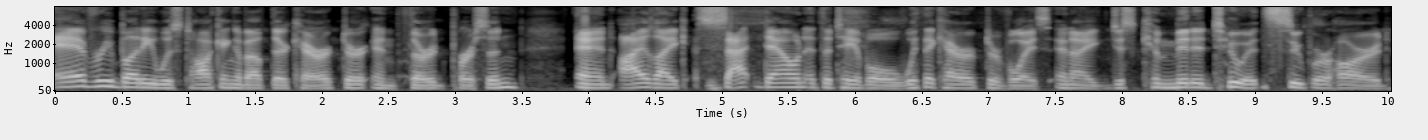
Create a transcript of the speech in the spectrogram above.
everybody was talking about their character in third person. And I like sat down at the table with a character voice, and I just committed to it super hard.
